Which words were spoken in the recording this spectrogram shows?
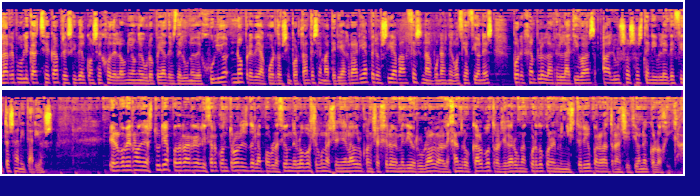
La República Checa preside el Consejo de la Unión Europea desde el 1 de julio. No prevé acuerdos importantes en materia agraria, pero sí avances en algunas negociaciones, por ejemplo, las relativas al uso sostenible de fitosanitarios. El Gobierno de Asturias podrá realizar controles de la población de lobos, según ha señalado el consejero de Medio Rural, Alejandro Calvo, tras llegar a un acuerdo con el Ministerio para la Transición Ecológica.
